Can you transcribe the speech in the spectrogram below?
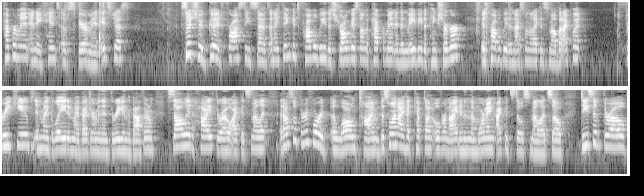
Peppermint, and a hint of Spearmint. It's just such a good frosty scent, and I think it's probably the strongest on the peppermint, and then maybe the pink sugar is probably the next one that I can smell. But I put three cubes in my Glade in my bedroom and then three in the bathroom. Solid, high throw. I could smell it. It also threw for a long time. This one I had kept on overnight and in the morning I could still smell it. So decent throw,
